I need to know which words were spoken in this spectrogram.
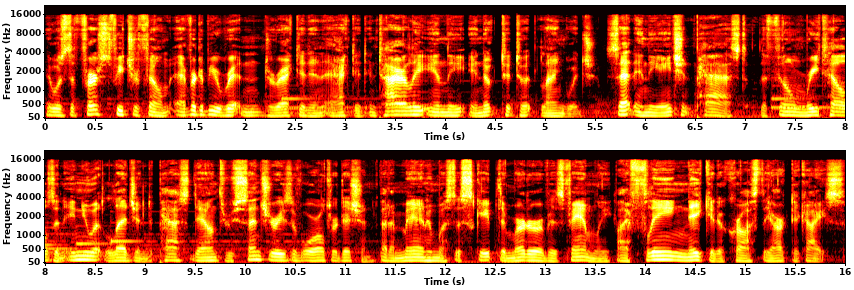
It was the first feature film ever to be written, directed, and acted entirely in the Inuktitut language. Set in the ancient past, the film retells an Inuit legend passed down through centuries of oral tradition about a man who must escape the murder of his family by fleeing naked across the Arctic ice.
